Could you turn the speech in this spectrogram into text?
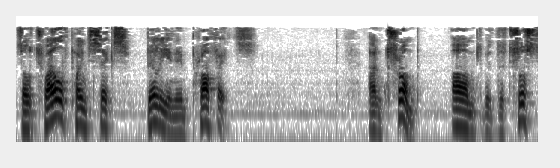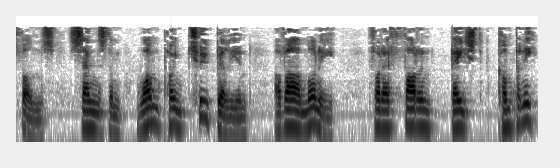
So 12.6 billion in profits. And Trump, armed with the trust funds, sends them 1.2 billion of our money for a foreign based company.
